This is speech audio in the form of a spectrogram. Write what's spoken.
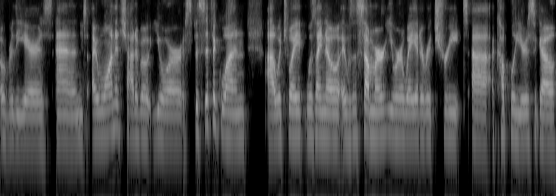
over the years, and I want to chat about your specific one, uh, which was I know it was a summer. You were away at a retreat uh, a couple years ago.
